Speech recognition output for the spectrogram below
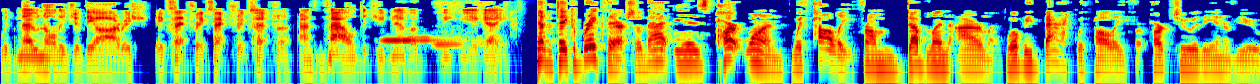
with no knowledge of the Irish, etc., etc., etc., and vowed that she'd never meet me again. We had to take a break there. So that is part one with Polly from Dublin, Ireland. We'll be back with Polly for part two of the interview.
